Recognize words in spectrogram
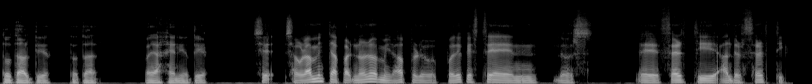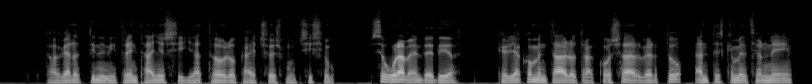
Total, tío, total. Vaya genio, tío. Sí, seguramente, no lo he mirado, pero puede que esté en los eh, 30, under 30. Todavía no tiene ni 30 años y ya todo lo que ha hecho es muchísimo. Seguramente, tío. Quería comentar otra cosa, Alberto. Antes que mencioné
